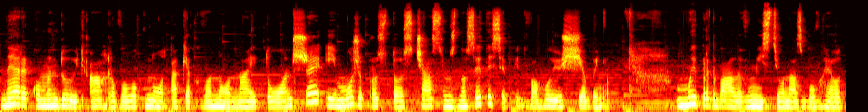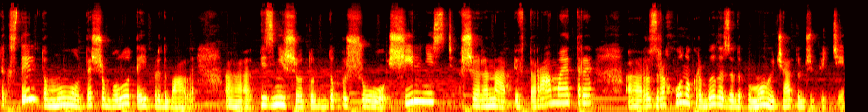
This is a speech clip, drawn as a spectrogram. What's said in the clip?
Не рекомендують агроволокно, так як воно найтонше і може просто з часом зноситися під вагою щебеню. Ми придбали в місті. У нас був геотекстиль, тому те, що було, те й придбали. Пізніше тут допишу щільність, ширина 1,5 метри. Розрахунок робили за допомогою чату GPT.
